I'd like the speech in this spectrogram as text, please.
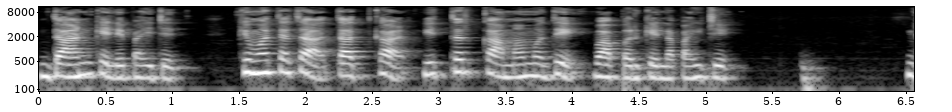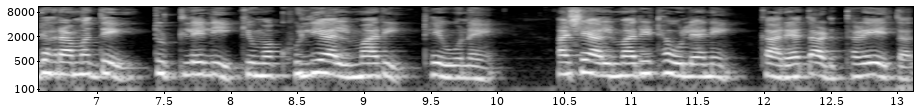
दान केले पाहिजेत किंवा त्याचा तात्काळ इतर कामामध्ये वापर केला पाहिजे. घरामध्ये तुटलेली किंवा खुली अलमारी ठेवू नये. अशी अलमारी ठेवल्याने कार्यात अडथळे येतात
